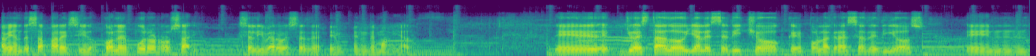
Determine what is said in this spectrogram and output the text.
habían desaparecido con el puro rosario se liberó ese endemoniado. Eh, yo he estado, ya les he dicho que por la gracia de Dios, en,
